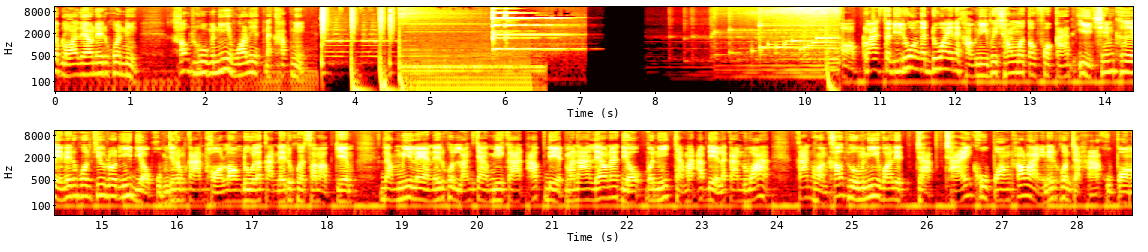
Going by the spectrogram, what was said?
เรียบร้อยแล้วนะทุกคนนี่ เข้าทูมันนี่วอลเล็ตนะครับนี่ อกกลาสดีท่วงกันด้วยนะครับวันนี้เพื่อช่องมอเตอร์โฟกัสอีกเช่นเคย ในทุกคนคลิปโอนี้เดี๋ยวผมจะทำการถอลองดูแล้วกันในทุกคนสำหรับเกมดัมมี่แลนในทุกคนหลังจากมีการอัปเดตมานานแล้วนะ เดี๋ยววันนี้จะมาอัปเดตแล้วกันว่า การถอนเข้าทูมันนี่วอลเล็ตจะใช้คูปองเท่าไหร่ในทุกคนจะหาคูปอง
